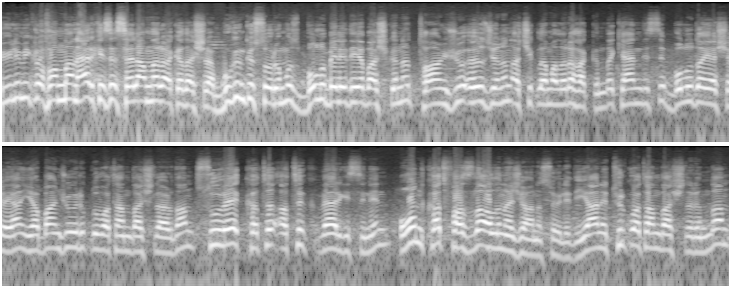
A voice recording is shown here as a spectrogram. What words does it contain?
Tüylü mikrofondan herkese selamlar arkadaşlar. Bugünkü sorumuz Bolu Belediye Başkanı Tanju Özcan'ın açıklamaları hakkında. Kendisi Bolu'da yaşayan yabancı uyruklu vatandaşlardan su ve katı atık vergisinin 10 kat fazla alınacağını söyledi. Yani Türk vatandaşlarından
